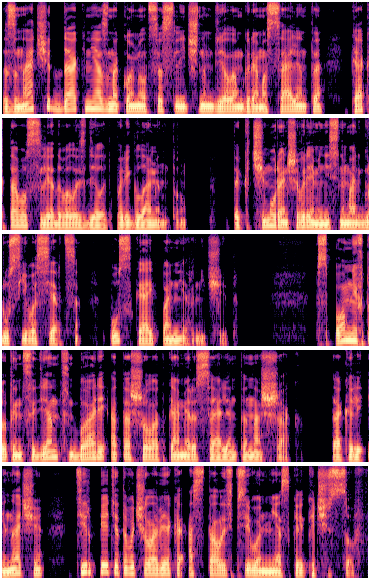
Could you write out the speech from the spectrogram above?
значит, Дак не ознакомился с личным делом Грэма Сайлента, как того следовало сделать по регламенту. Так к чему раньше времени снимать груз с его сердца? Пускай понервничает. Вспомнив тот инцидент, Барри отошел от камеры Сайлента на шаг. Так или иначе, терпеть этого человека осталось всего несколько часов.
